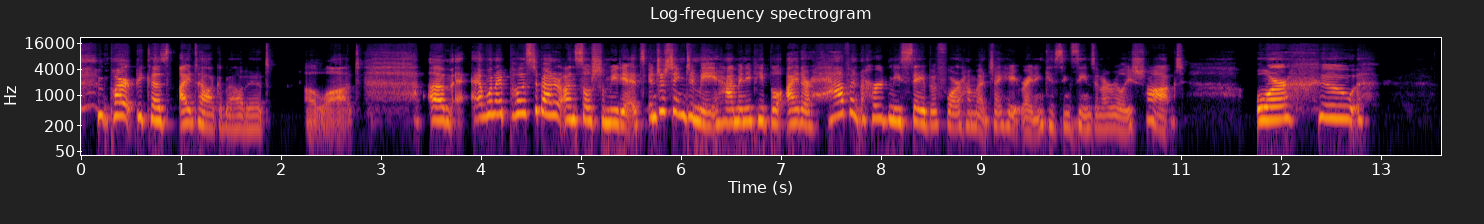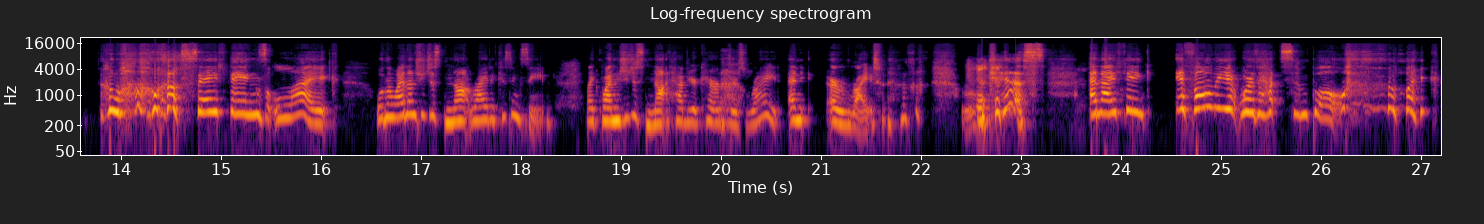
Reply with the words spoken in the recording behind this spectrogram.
in part because I talk about it a lot. Um, and when I post about it on social media, it's interesting to me how many people either haven't heard me say before how much I hate writing kissing scenes and are really shocked, or who who will say things like, well, then why don't you just not write a kissing scene? Like, why don't you just not have your characters write and or write kiss? And I think if only it were that simple. like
